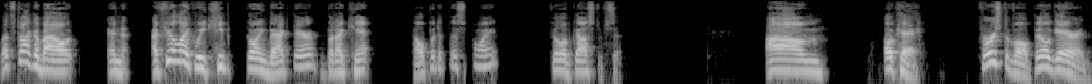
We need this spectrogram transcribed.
let's talk about, and I feel like we keep going back there, but I can't help it at this point. Filip Gustavsson. Um, okay. First of all, Bill Guerin,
